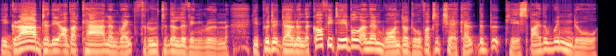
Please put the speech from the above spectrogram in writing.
he grabbed the other can and went through to the living room. He put it down on the coffee table and then wandered over to check out the bookcase by the window.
